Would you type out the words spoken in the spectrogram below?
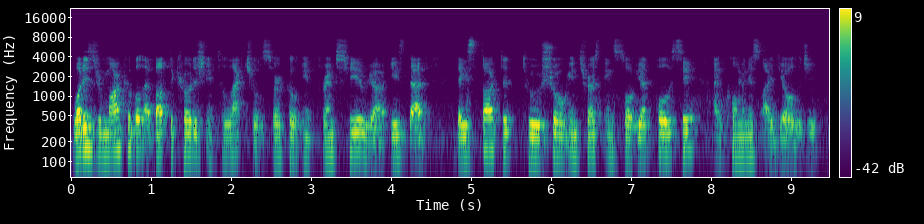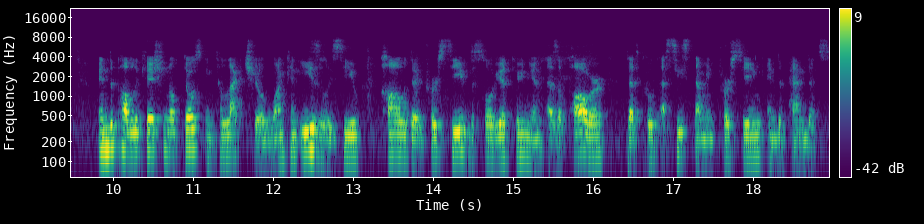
What is remarkable about the Kurdish intellectual circle in French Syria is that they started to show interest in Soviet policy and communist ideology. In the publication of those intellectuals, one can easily see how they perceived the Soviet Union as a power that could assist them in pursuing independence.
